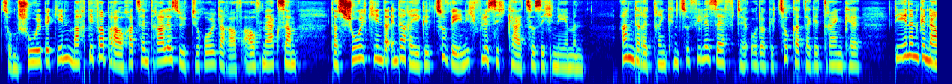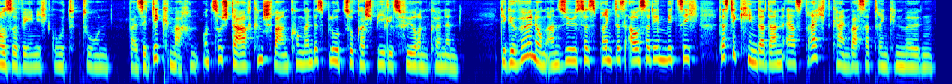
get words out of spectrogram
Zum Schulbeginn macht die Verbraucherzentrale Südtirol darauf aufmerksam, dass Schulkinder in der Regel zu wenig Flüssigkeit zu sich nehmen. Andere trinken zu viele Säfte oder gezuckerte Getränke, die ihnen genauso wenig gut tun, weil sie dick machen und zu starken Schwankungen des Blutzuckerspiegels führen können. Die Gewöhnung an Süßes bringt es außerdem mit sich, dass die Kinder dann erst recht kein Wasser trinken mögen.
